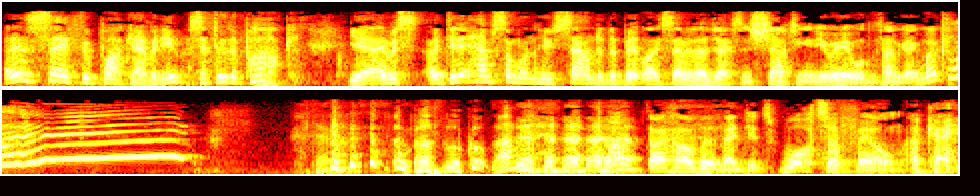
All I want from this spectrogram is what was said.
I didn't say through Park Avenue. I said through the park. Yeah, it was. Uh, did it have someone who sounded a bit like Samuel L. Jackson shouting in your ear all the time, going McClane? we'll have to look up that. Die Hard with a Vengeance. What a film. Okay.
